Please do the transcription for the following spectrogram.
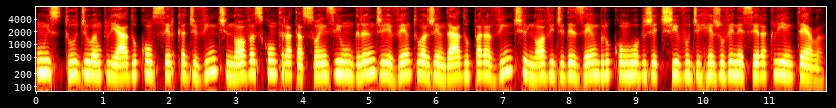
um estúdio ampliado com cerca de 20 novas contratações e um grande evento agendado para 29 de dezembro com o objetivo de rejuvenescer a clientela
